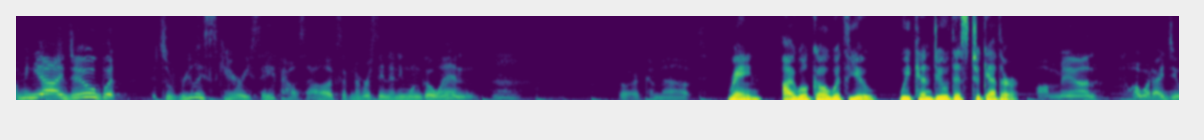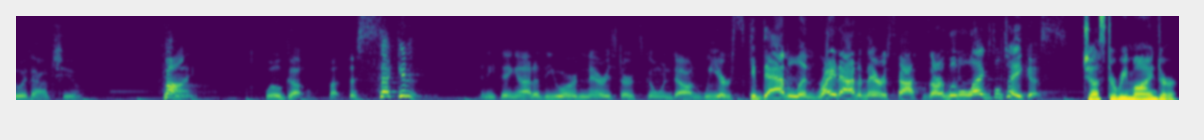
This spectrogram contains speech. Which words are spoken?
I mean, yeah, I do, but it's a really scary safe house, Alex. I've never seen anyone go in. Laura, come out. Rain, I will go with you. We can do this together. Aw, man. What would I do without you? Fine. We'll go. But the second anything out of the ordinary starts going down, we are skedaddling right out of there as fast as our little legs will take us. Just a reminder,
